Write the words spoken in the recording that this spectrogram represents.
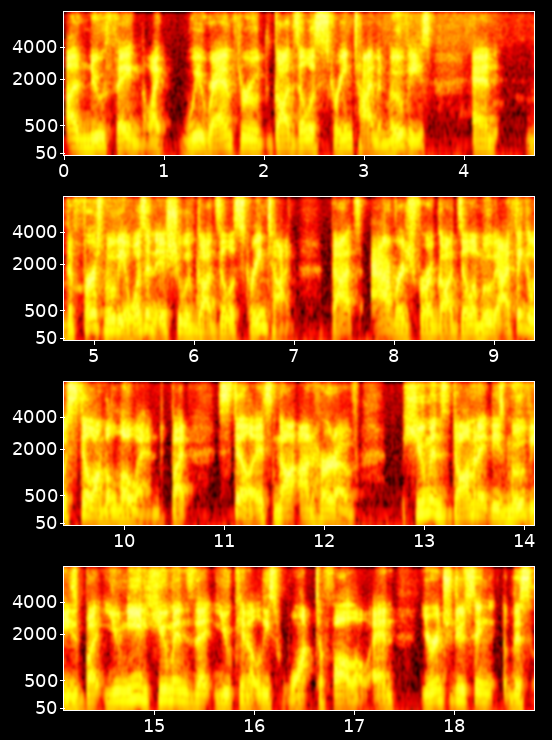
a new thing, like we ran through Godzilla's screen time in movies, and the first movie, it wasn't an issue with Godzilla's screen time. That's average for a Godzilla movie. I think it was still on the low end, but still, it's not unheard of. Humans dominate these movies, but you need humans that you can at least want to follow. And you're introducing this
